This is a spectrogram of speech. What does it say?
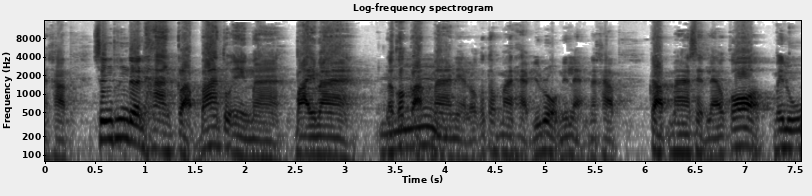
นะครับซึ่งเพิ่งเดินทางกลับบ้านตัวเองมาไปมา แล้วก็กลับมาเนี่ยเราก็ต้องมาแถบยุโรปนี่แหละนะครับกลับมาเสร็จแล้วก็ไม่รู้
